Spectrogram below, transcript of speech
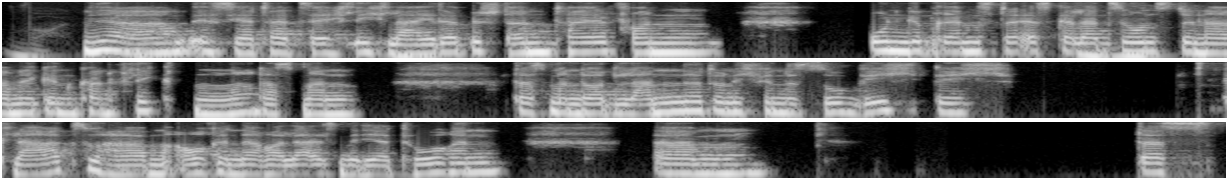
wollen. Ja, ist ja tatsächlich leider Bestandteil von ungebremster Eskalationsdynamik in Konflikten, ne? dass, man, dass man dort landet. Und ich finde es so wichtig, klar zu haben, auch in der Rolle als Mediatorin, ähm, dass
